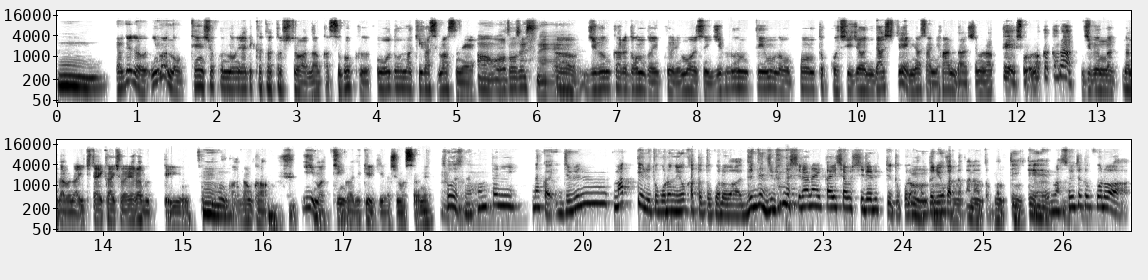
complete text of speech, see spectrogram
うん。だけど、今の転職のやり方としては、なんかすごく王道な気がしますね。うん、王道ですね。うん。自分からどんどん行くよりも、自分っていうものをポンとこう市場に出して、皆さんに判断してもらって、その中から自分が、なんだろうな、行きたい会社を選ぶっていう、その方がなんか、いいマッチングができる気がしますよね。そうですね。本当になんか自分、待っているところの良かったところは、全然自分が知らない会社を知れるっていうところは本当に良かったかなと思っていて、まあそういったところは、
